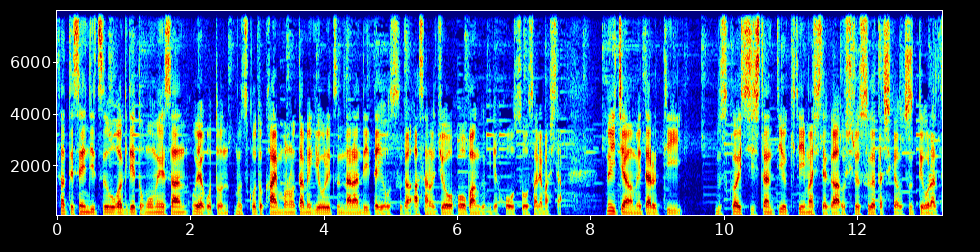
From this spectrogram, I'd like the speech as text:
さて先日大垣で友めさん親子と息子と買い物のため行列に並んでいた様子が朝の情報番組で放送されました。メイちゃんはメタルティー息子は石スタンティーを着ていましたが後ろ姿しか映っておらず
